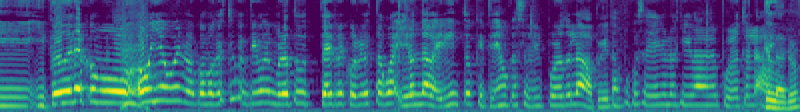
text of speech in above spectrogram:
y, y todo era como, oye, bueno, como que estoy contigo, en verdad tú te has recorrido esta weá. Y era un laberinto que teníamos que salir por otro lado, pero yo tampoco sabía que lo que iba a haber por otro lado. Claro.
